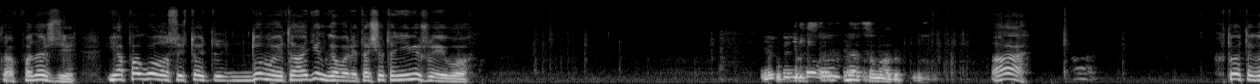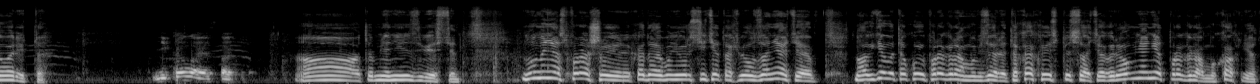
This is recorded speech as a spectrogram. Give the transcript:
Так, подожди. Я по голосу что думаю, это один говорит, а что-то не вижу его. Это Вот представляться надо просто. А! Кто это говорит-то? Николай Астахов. А, ты мне неизвестен. Ну, меня спрашивали, когда я в университетах вел занятия, ну, а где вы такую программу взяли? Так как ее списать? Я говорю, а у меня нет программы. Как нет?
